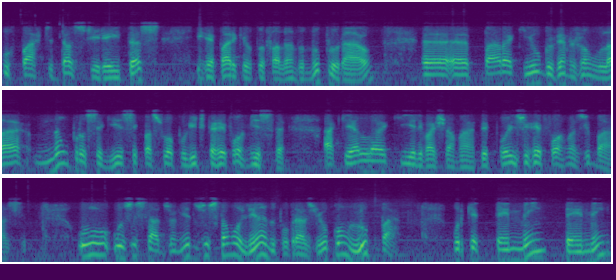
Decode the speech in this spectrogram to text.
por parte das direitas, e repare que eu estou falando no plural, eh, para que o governo João Goulart não prosseguisse com a sua política reformista, aquela que ele vai chamar depois de reformas de base. O, os Estados Unidos estão olhando para o Brasil com lupa, porque temem, temem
